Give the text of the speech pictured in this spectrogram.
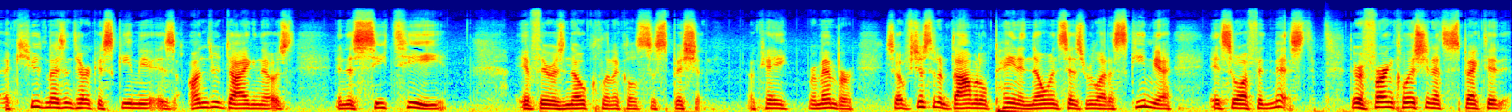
acute mesenteric ischemia is underdiagnosed in the CT if there is no clinical suspicion. Okay, remember, so if it's just an abdominal pain and no one says rule out ischemia, it's often missed. The referring clinician had suspected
